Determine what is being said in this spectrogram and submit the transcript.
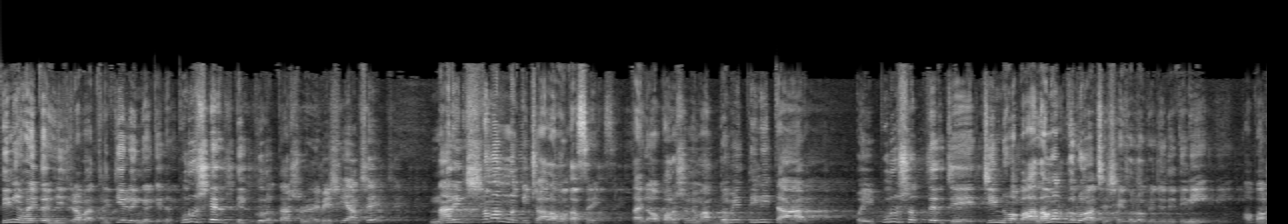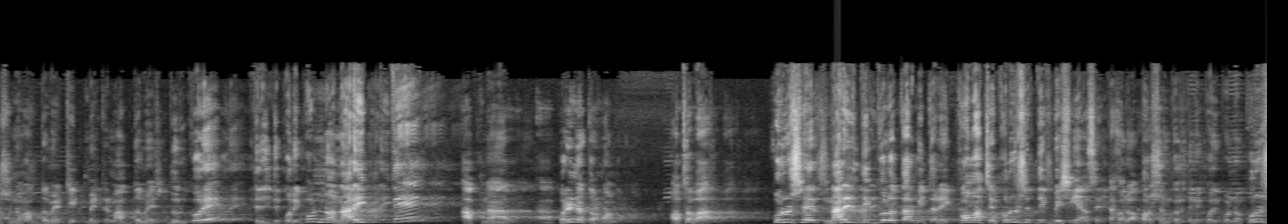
তিনি হয়তো হিজরা বা তৃতীয় লিঙ্গ কিন্তু পুরুষের দিকগুলো তার শরীরে বেশি আছে, নারীর সামান্য কিছু আলামত আছে, তাইলে অপারেশনের মাধ্যমে তিনি তার ওই পুরুষত্বের যে চিহ্ন বা আলামতগুলো আছে, সেগুলোকে যদি তিনি অপারেশনের মাধ্যমে ট্রিটমেন্টের মাধ্যমে দূর করে, তিনি যদি পরিপূর্ণ নারীত্বে আপনার পরিণত হন, অথবা পুরুষের নারীর দিকগুলো তার ভিতরে কম আছে, পুরুষের দিক বেশি আছে, তাহলে অপারেশন করে তিনি পরিপূর্ণ পুরুষ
